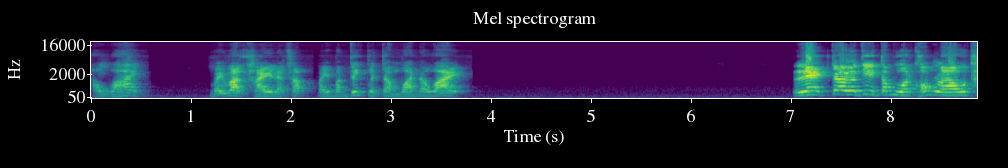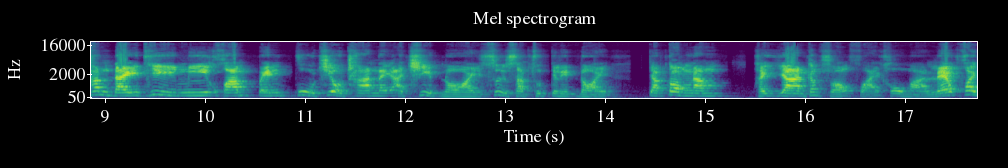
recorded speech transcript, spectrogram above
เอาไว้ ไม่ว่าใครแหละครับ ไปบันทึกประจำวันเอาไว้ และเจ้าหน้าที่ตำรวจของเราท่านใดที่มีความเป็นผู้เชี่ยวชาญในอาชีพหน่อย ซื่อสัตย์สุจริตหน่อย จะต้องนำพยานทั้งสองฝ่ายเข้ามา แล้วค่อย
